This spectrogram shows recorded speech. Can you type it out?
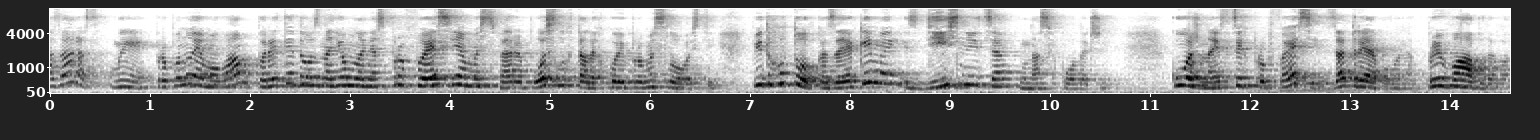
А зараз ми пропонуємо вам перейти до ознайомлення з професіями сфери послуг та легкої промисловості, підготовка за якими здійснюється у нас в коледжі. Кожна із цих професій затребувана, приваблива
